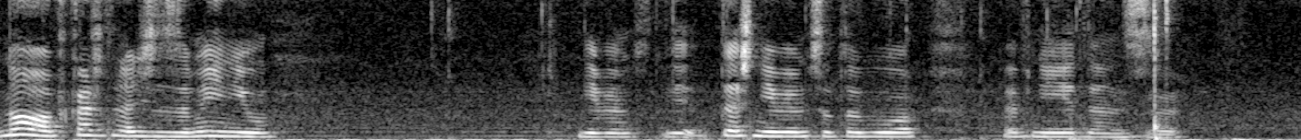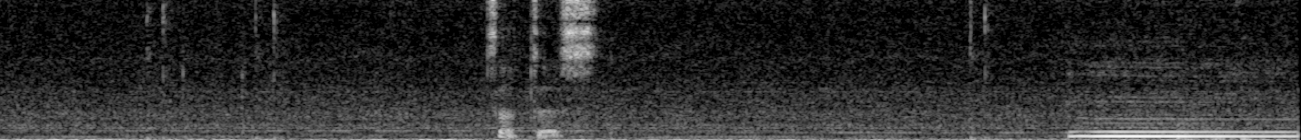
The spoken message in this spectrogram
no, w każdym razie zamienił. Nie wiem, nie, też nie wiem co to było. Pewnie jeden z. Co to jest? Mm.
